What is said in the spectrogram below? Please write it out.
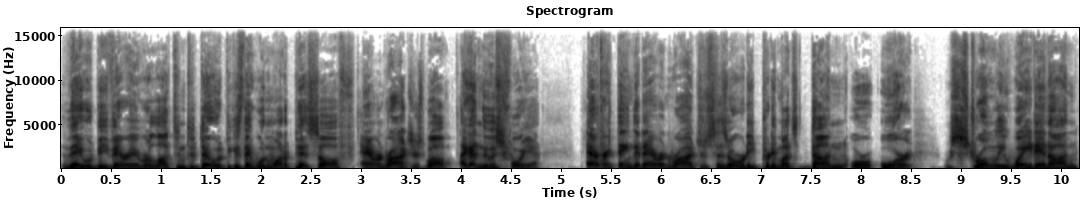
they would be very reluctant to do it because they wouldn't want to piss off Aaron Rodgers. Well, I got news for you. Everything that Aaron Rodgers has already pretty much done or or strongly weighed in on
